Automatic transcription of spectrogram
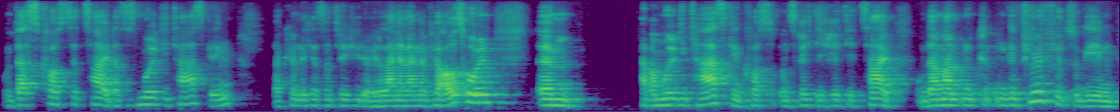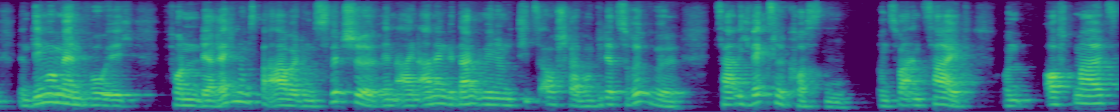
Und das kostet Zeit, das ist Multitasking. Da könnte ich jetzt natürlich wieder, lange, lange für ausholen. Ähm, aber Multitasking kostet uns richtig, richtig Zeit. Um da mal ein, ein, Gefühl für zu geben, in dem Moment, wo ich von der Rechnungsbearbeitung switche in einen anderen Gedanken wie eine Notiz aufschreibe und wieder zurück will, zahle ich Wechselkosten und zwar in Zeit. Und oftmals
